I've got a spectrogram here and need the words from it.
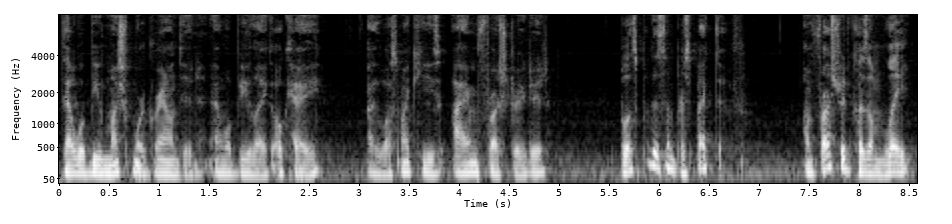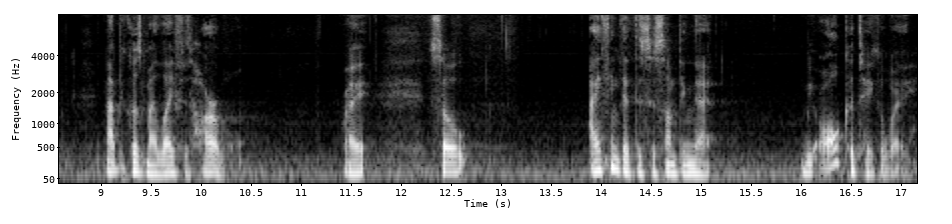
that will be much more grounded and will be like, okay, I lost my keys. I'm frustrated. But let's put this in perspective. I'm frustrated because I'm late, not because my life is horrible, right? So I think that this is something that we all could take away,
